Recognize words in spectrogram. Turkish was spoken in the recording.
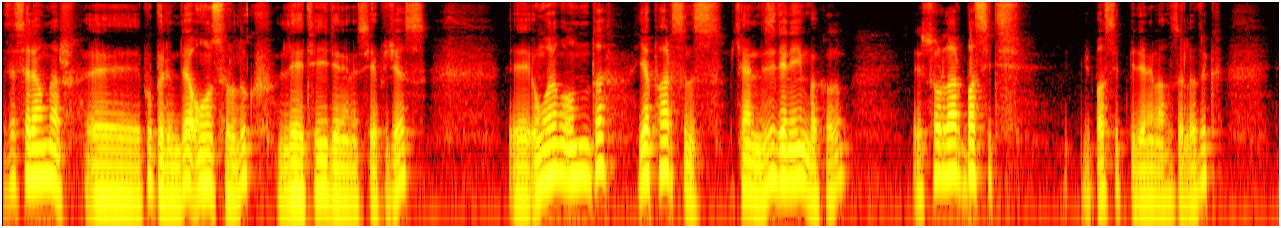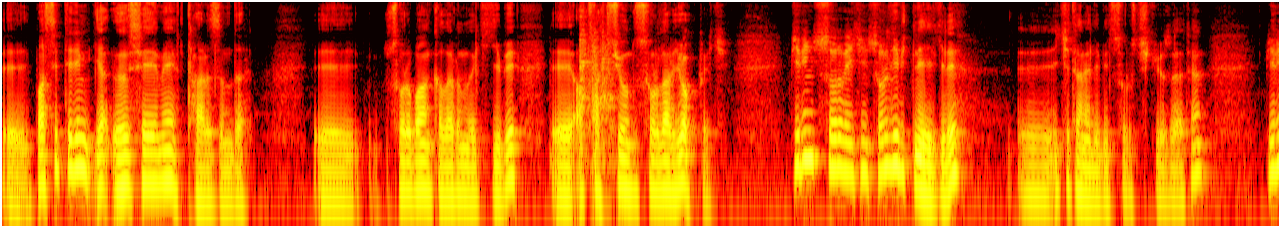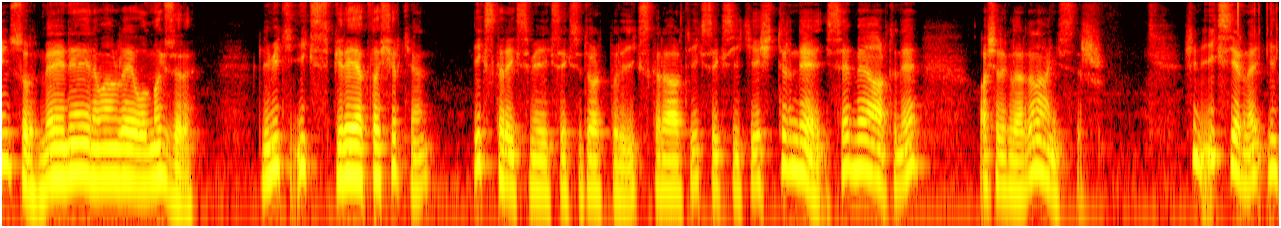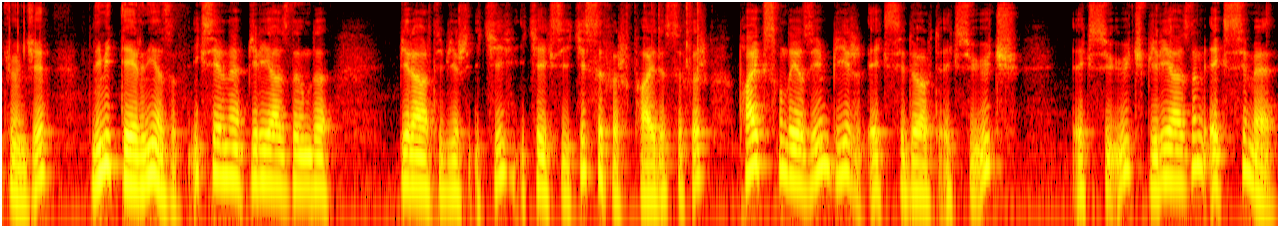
Size selamlar. Ee, bu bölümde 10 soruluk LTI denemesi yapacağız. Ee, umarım onu da yaparsınız. Kendinizi deneyin bakalım. Ee, sorular basit. Bir basit bir deneme hazırladık. Ee, basit dediğim ya ÖSYM tarzında. Ee, soru bankalarındaki gibi e, atraksiyonlu sorular yok pek. Birinci soru ve ikinci soru limitle ilgili. Ee, iki tane limit sorusu çıkıyor zaten. Birinci soru MN eleman R olmak üzere. Limit x 1'e yaklaşırken x kare eksi m x eksi 4 bölü x kare artı x eksi 2 eşittir n ise m artı n aşağıdakilerden hangisidir? Şimdi x yerine ilk önce limit değerini yazın. x yerine 1'i yazdığımda 1 artı 1 2, 2 eksi 2 0, payda 0. Pay kısmında yazayım 1 eksi 4 eksi 3, eksi 3 1'i yazdım eksi m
